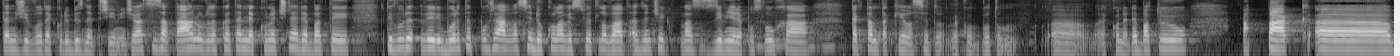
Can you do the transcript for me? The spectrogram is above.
ten život jako kdyby znepříjemnit. Že vás chce zatáhnout do takové té nekonečné debaty, kdy vy budete pořád vlastně dokola vysvětlovat a ten člověk vás zjevně neposlouchá, tak tam taky vlastně to jako o tom uh, jako nedebatuju. A pak, uh,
